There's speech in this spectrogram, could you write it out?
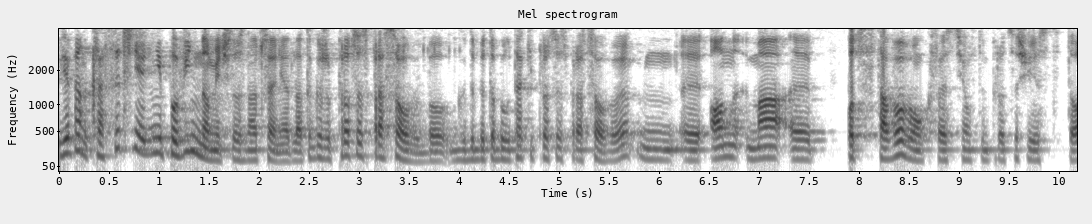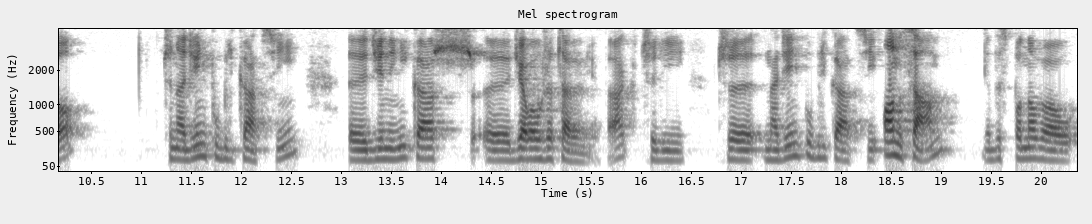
wie pan, klasycznie nie powinno mieć to znaczenia, dlatego że proces prasowy, bo gdyby to był taki proces prasowy, mm, on ma podstawową kwestią w tym procesie jest to, czy na dzień publikacji y, dziennikarz y, działał rzetelnie, tak? Czyli czy na dzień publikacji on sam dysponował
